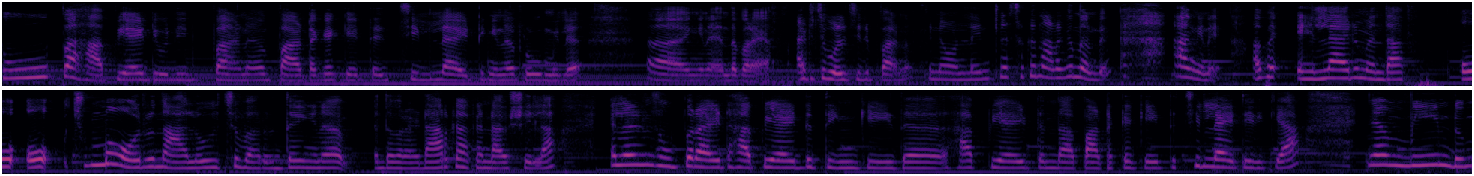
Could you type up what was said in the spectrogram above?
സൂപ്പർ ഹാപ്പി ആയിട്ട് ഇവിടെ ഇരിപ്പാണ് പാട്ടൊക്കെ കേട്ട് ചില്ലായിട്ട് ഇങ്ങനെ റൂമിൽ ഇങ്ങനെ എന്താ പറയുക അടിച്ചു പൊളിച്ചിരിപ്പാണ്. പിന്നെ ഓൺലൈൻ ക്ലാസ് ഒക്കെ നടക്കുന്നുണ്ട്. അങ്ങനെ. അപ്പം എല്ലാവരും എന്താ ഓ ഓ ചുമ്മാ ഓരോന്ന് ആലോചിച്ച് വെറുതെ ഇങ്ങനെ എന്താ പറയുക ഡാർക്ക് ആക്കേണ്ട ആവശ്യമില്ല. എല്ലാവരും സൂപ്പറായിട്ട് ഹാപ്പി ആയിട്ട് തിങ്ക് ചെയ്ത് ഹാപ്പി ആയിട്ട് എന്താ പാട്ടൊക്കെ കേട്ട് ചില്ലായിട്ടിരിക്കുക ഞാൻ വീണ്ടും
